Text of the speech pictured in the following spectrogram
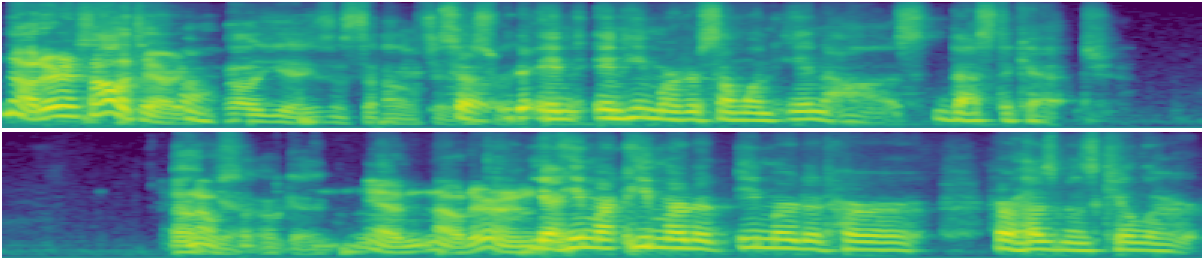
No, they're in solitary. Oh. Oh yeah, he's in solitary. So right. and and he murdered someone in Oz. That's the catch. And no, Okay, okay. Yeah, no, they're in. Yeah, he mur- he murdered he murdered her her husband's killer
